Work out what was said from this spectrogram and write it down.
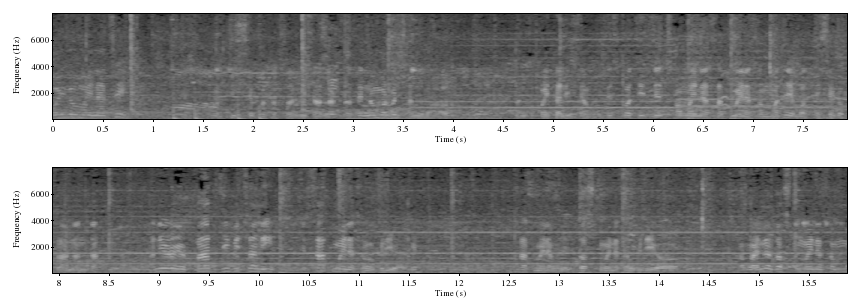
पहिलो महिना चाहिँ. अडतिस सय पचास सर्भिस चार्ज लाग्छ। चाहिँ नम्बर पनि छान्नु भयो। अन्त पैँतालिस दाम त्यसपछि चाहिँ छ महिना सात महिनासम्म चाहिँ बत्तिस सयको प्लान हो नि त। अनि एउटा यो पाँच जिबी छ नि यो सात महिनासम्म फ्री हो कि? सात महिना भने दसको महिनासम्म फ्री हो। अब होइन दसको महिनासम्म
